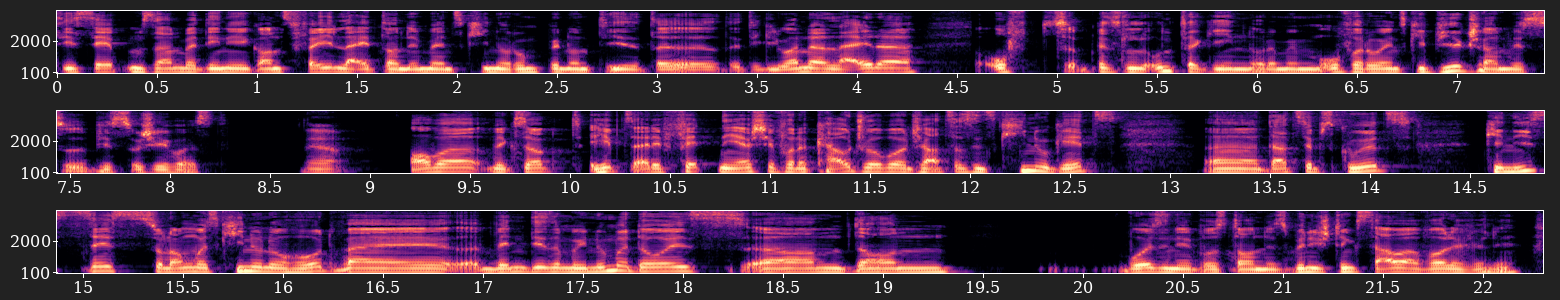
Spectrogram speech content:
die Seppen sind, bei denen ganz viele Leute dann immer ins Kino rum bin und die, die, die Kleinen leider oft ein bisschen untergehen oder mit dem Overall ins Gebirge schauen, wie es so, wie es so schön heißt. Ja. Aber wie gesagt, hebt eure fetten Ärsche von der Couch runter und schaut, dass ins Kino geht. Äh, das selbst kurz. Genießt es, solange man das Kino noch hat, weil wenn das einmal Nummer da ist, ähm, dann weiß ich nicht, was dann ist. Bin ich stinksauer auf alle Fälle.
